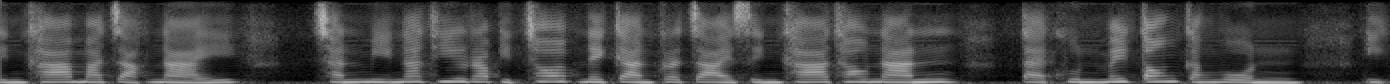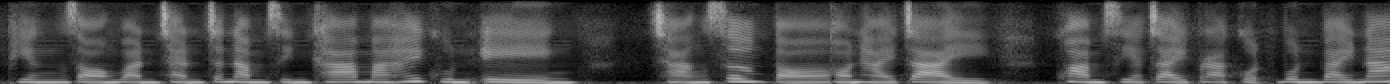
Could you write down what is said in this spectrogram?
สินค้ามาจากไหน ฉันมีหน้าที่รับผิดชอบในการกระจายสินค้าเท่านั้น แต่คุณไม่ต้องกังวล อีกเพียงสองวันฉันจะนำสินค้ามาให้คุณเอง ช้างเซิงต่อถอนหายใจ ความเสียใจปรากฏบนใบหน้า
